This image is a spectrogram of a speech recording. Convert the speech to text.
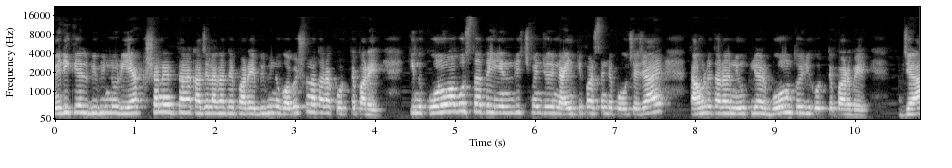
মেডিকেল বিভিন্ন রিয়াকশনের তারা কাজে লাগাতে পারে, বিভিন্ন গবেষণা তারা করতে পারে। কিন্তু কোনো অবস্থাতেই এনরিচমেন্ট যদি নাইনটি পার্সেন্টে পৌঁছে যায়, তাহলে তারা নিউক্লিয়ার বোম তৈরি করতে পারবে, যা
